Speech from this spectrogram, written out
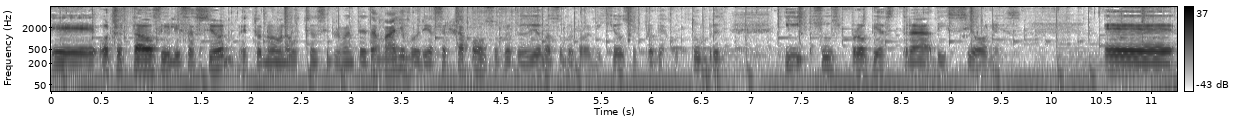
Eh, otro estado de civilización, esto no es una cuestión simplemente de tamaño, podría ser Japón, su propio idioma, su propia religión, sus propias costumbres y sus propias tradiciones. Eh,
